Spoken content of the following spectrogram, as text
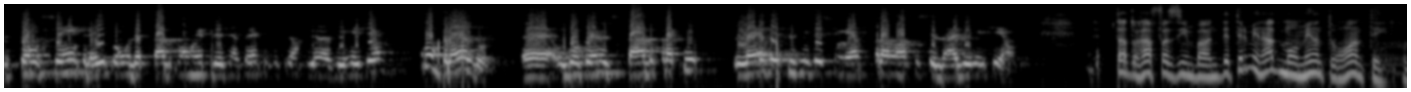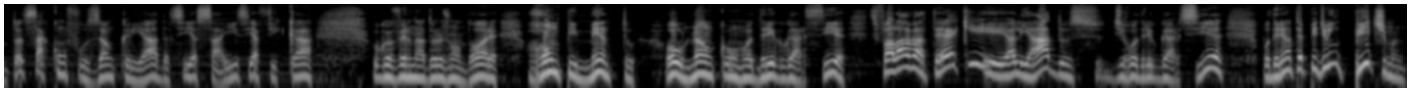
estamos sempre aí, como deputado, como representante de Campinas e região, cobrando é, o governo do Estado para que leve esses investimentos para a nossa cidade e região. Deputado Rafa Zimbal, em determinado momento ontem, com toda essa confusão criada, se ia sair, se ia ficar o governador João Dória, rompimento ou não com Rodrigo Garcia, se falava até que aliados de Rodrigo Garcia poderiam até pedir o impeachment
